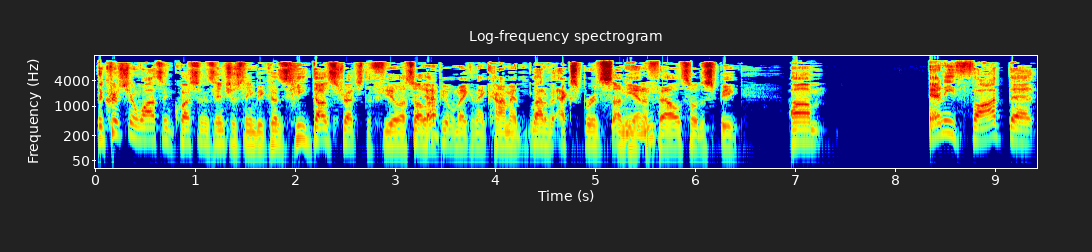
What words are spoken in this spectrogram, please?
The Christian Watson question is interesting because he does stretch the field. I saw a lot of Mm-hmm. people making that comment, a lot of experts on the NFL, so to speak. Um, any thought that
